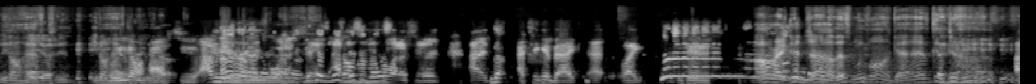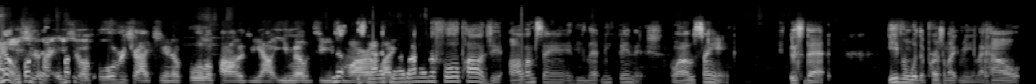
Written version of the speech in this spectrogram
We don't have yeah. to. You don't. Have we to don't have to. I don't even remember what I said. I don't remember what I said. I. I take it back. Like no, no, no, no, no, no, no. All right, good job. Let's move on, guys. Good job. I no, issue, I issue a full retraction, a full apology. I'll email it to you no, tomorrow. It's not, like, it's not a full apology. All I'm saying, if you let me finish, what I was saying is that even with a person like me, like how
